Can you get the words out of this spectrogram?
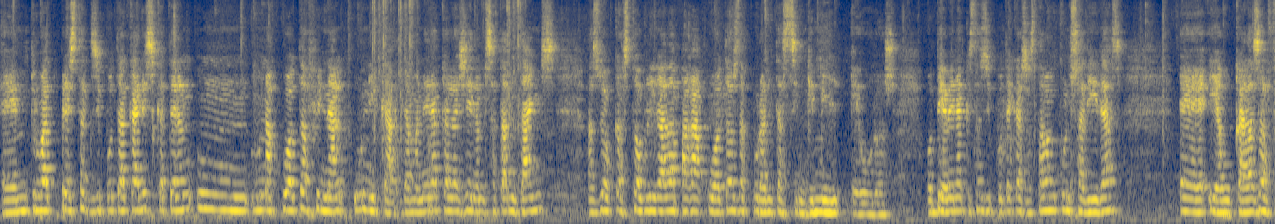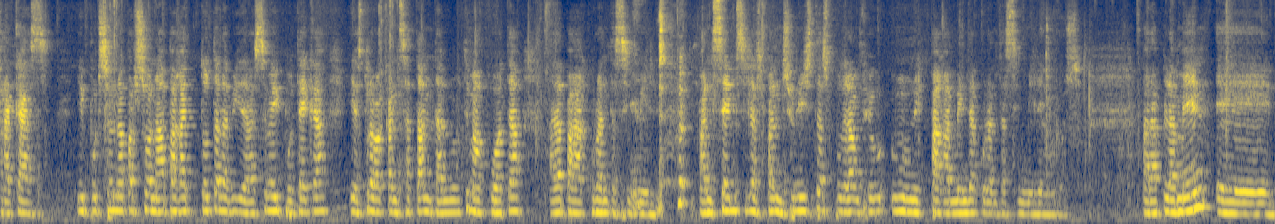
hem trobat préstecs hipotecaris que tenen un, una quota final única, de manera que la gent amb 70 anys es veu que està obligada a pagar quotes de 45.000 euros. Òbviament aquestes hipoteques estaven concedides eh, i abocades al fracàs i potser una persona ha pagat tota la vida la seva hipoteca i es troba que en 70, en l'última quota, ha de pagar 45.000. Pensem si les pensionistes podran fer un únic pagament de 45.000 euros. Parablement, eh,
